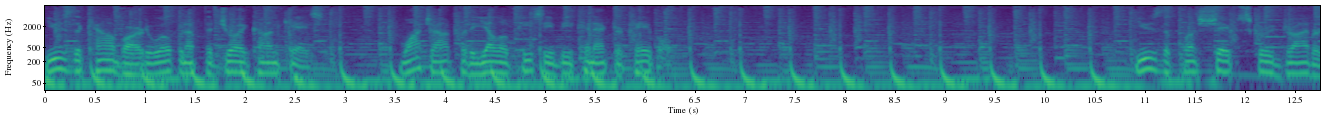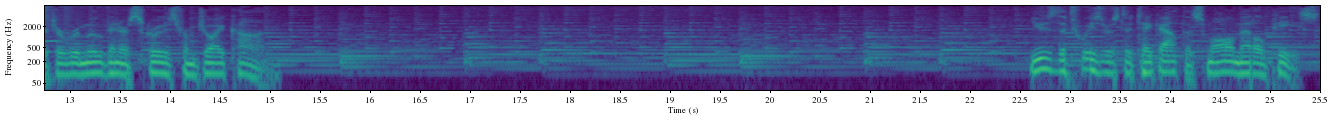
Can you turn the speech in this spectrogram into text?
Use the crowbar to open up the Joy-Con case. Watch out for the yellow PCB connector cable. Use the plus-shaped screwdriver to remove inner screws from Joy-Con. Use the tweezers to take out the small metal piece.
